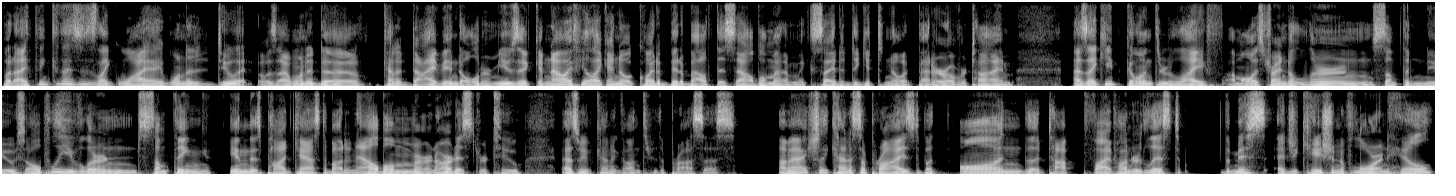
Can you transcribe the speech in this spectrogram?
but I think this is like why I wanted to do it. Was I wanted to kind of dive into older music and now I feel like I know quite a bit about this album and I'm excited to get to know it better over time as I keep going through life, I'm always trying to learn something new. So hopefully you've learned something in this podcast about an album or an artist or two as we've kind of gone through the process. I'm actually kind of surprised, but on the top 500 list, The Miseducation of Lauryn Hill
